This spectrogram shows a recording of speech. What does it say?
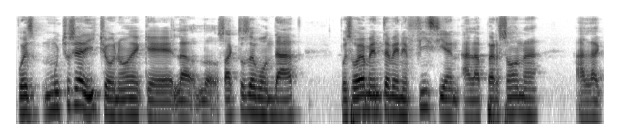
pues mucho se ha dicho, ¿no? De que los actos de bondad, pues obviamente benefician a la persona, a la,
